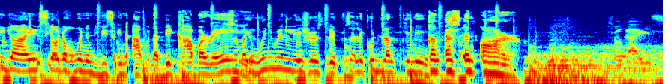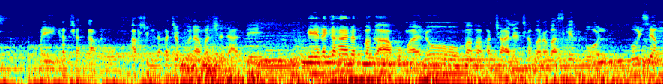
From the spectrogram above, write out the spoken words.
Hi guys! Yaw na ko ngunyan dito sa inaabot na di cabaret. Sa may Win-Win Leisure Strip sa likod lang ini. Kang SNR. So guys, may kachat ako. Actually, nakajab ko naman siya dati. Eh, naghahanap baga ako ng ano, makaka-challenge sa para basketball. Kung siyang,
